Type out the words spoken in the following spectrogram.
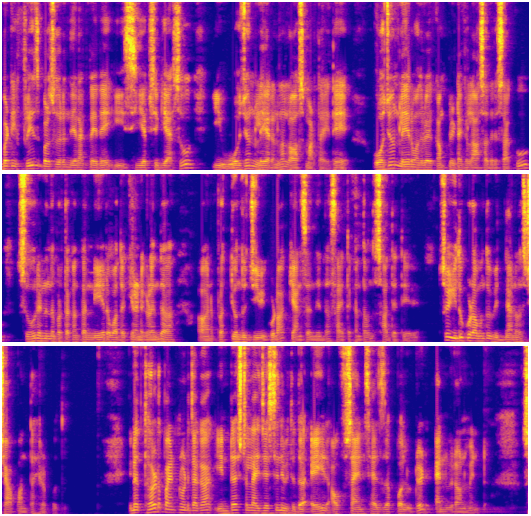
ಬಟ್ ಈ ಫ್ರೀಜ್ ಬಳಸೋದ್ರಿಂದ ಏನಾಗ್ತಾ ಇದೆ? ಈ ಸಿ ಎಫ್ ಸಿ ಗ್ಯಾಸು ಈ ಓಜೋನ್ ಲೇಯರನ್ನು ಲಾಸ್ ಮಾಡ್ತಾ ಇದೆ. ಓಜೋನ್ ಲೇಯರ್ ಒಂದು ವೇಳೆ ಕಂಪ್ಲೀಟಾಗಿ ಲಾಸ್ ಆದರೆ ಸಾಕು. ಸೂರ್ಯನಿಂದ ಬರ್ತಕ್ಕಂಥ ನೇರವಾದ ಕಿರಣಗಳಿಂದ ಪ್ರತಿಯೊಂದು ಜೀವಿ ಕೂಡ ಕ್ಯಾನ್ಸರ್ನಿಂದ ಸಾಯ್ತಕ್ಕಂಥ ಒಂದು ಸಾಧ್ಯತೆ ಇದೆ. ಸೊ ಇದು ಕೂಡ ಒಂದು ವಿಜ್ಞಾನದ ಶಾಪ ಅಂತ ಹೇಳ್ಬೋದು. ಇನ್ನು ಥರ್ಡ್ ಪಾಯಿಂಟ್ ನೋಡಿದಾಗ industrialisation with the air of science has a polluted environment so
